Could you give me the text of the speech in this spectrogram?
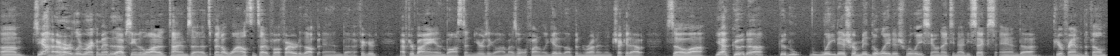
Um, so yeah, I hardly recommend it. I've seen it a lot of times. Uh, it's been a while since I've uh, fired it up, and uh, I figured after buying it in Boston years ago, I might as well finally get it up and running and check it out. So uh, yeah, good, uh, good late-ish or mid to late-ish release, you know, 1996. And if you're a fan of the film,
